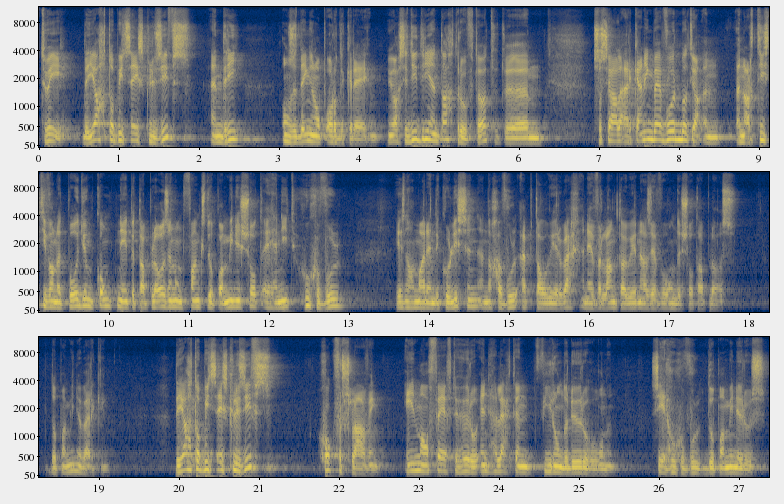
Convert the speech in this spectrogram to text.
Twee, de jacht op iets exclusiefs. En drie, onze dingen op orde krijgen. Nu, als je die drie achterhoofd houdt, ehm, sociale erkenning bijvoorbeeld, ja, een, een, artiest die van het podium komt, neemt het applaus en ontvangst, dopamine-shot, hij geniet, goed gevoel, is nog maar in de coulissen en dat gevoel hebt alweer weg en hij verlangt alweer naar zijn volgende shot-applaus. Dopaminewerking. De jacht op iets exclusiefs, gokverslaving. Eenmaal 50 euro ingelegd en 400 euro gewonnen. Zeer goed gevoel, dopamine-roes.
